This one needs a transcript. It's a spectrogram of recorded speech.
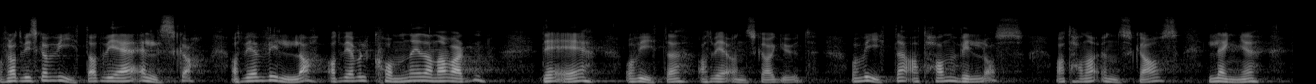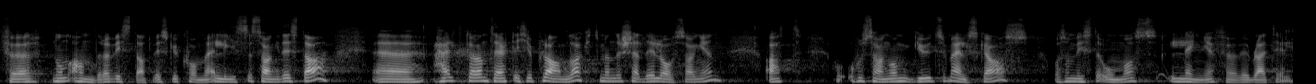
og for at vi skal vite at vi er elska, at vi er villa, at vi er velkomne i denne verden, det er å vite at vi er ønska av Gud. Å vite at Han vil oss, og at han har ønska oss lenge før noen andre visste at vi skulle komme. Elise sang det i stad. Eh, helt garantert ikke planlagt, men det skjedde i lovsangen. At hun sang om Gud som elska oss, og som visste om oss lenge før vi blei til.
